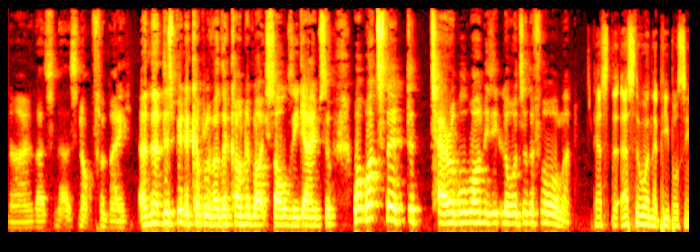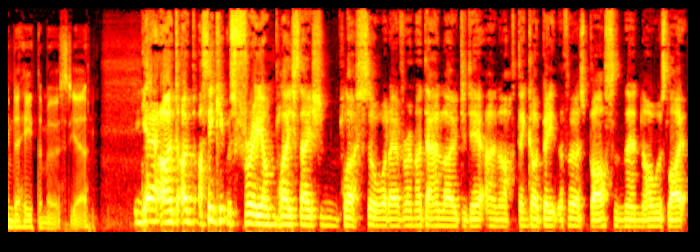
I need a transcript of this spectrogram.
no, that's that's not for me. And then there's been a couple of other kind of like Soulsy games. So what what's the, the terrible one? Is it Lords of the Fallen? That's the that's the one that people seem to hate the most. Yeah. Yeah, I, I, I, think it was free on PlayStation Plus or whatever, and I downloaded it, and I think I beat the first boss, and then I was like,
